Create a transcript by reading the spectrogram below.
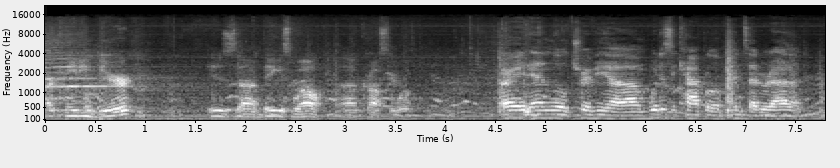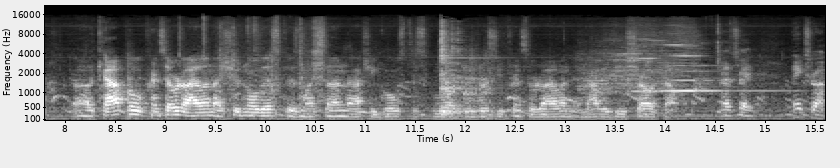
our Canadian beer is uh, big as well uh, across the world. All right, and a little trivia. Um, what is the capital of Prince Edward Island? Uh, the capital, Prince Edward Island. I should know this because my son actually goes to school at the University of Prince Edward Island, and that would be Charlottetown. That's right. Thanks, Ron.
